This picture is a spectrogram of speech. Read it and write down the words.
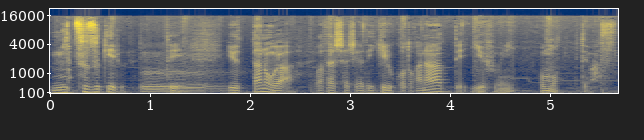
見続けるって言ったのが私たちができることかなっていうふうに思ってます。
